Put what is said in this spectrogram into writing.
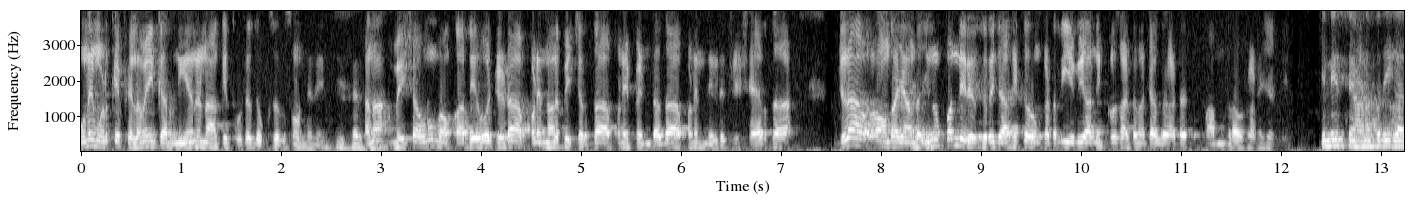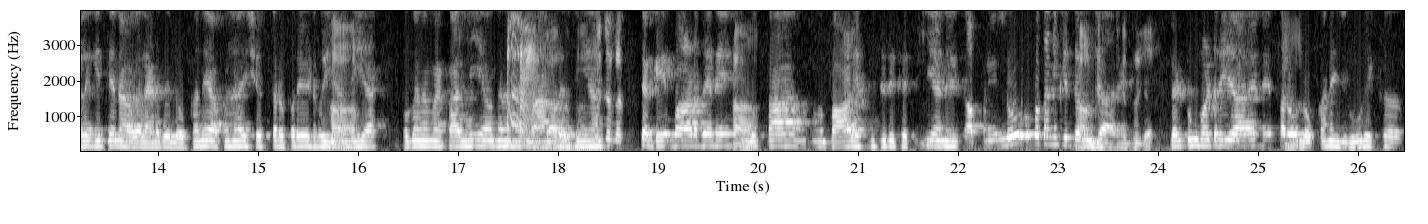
ਉਹਨੇ ਮੁੜ ਕੇ ਫਿਲਮਾਂ ਹੀ ਕਰਨੀਆਂ ਨੇ ਨਾ ਕਿ ਤੁਹਾਡੇ ਦੁੱਖ ਸੁੱਖ ਸੁਣਨੇ ਨੇ। ਹਨਾ? ਹਮੇਸ਼ਾ ਉਹਨੂੰ ਮੌਕਾ ਦਿਓ ਜਿਹੜਾ ਆਪਣੇ ਨਾਲ ਵਿਚਰਦਾ ਆਪਣੇ ਪਿੰਡ ਦਾ ਆਪਣੇ ਨੇੜੇ ਦੇ ਸ਼ਹਿਰ ਦਾ ਜਿਹੜਾ ਆਉਂਦਾ ਜਾਂਦਾ ਜਿਹਨੂੰ ਆਪਾਂ ਸਵੇਰੇ ਜਾ ਕੇ ਘਰੋਂ ਕੱਢ ਲਈਏ ਵੀ ਆ ਨਿਕਲ ਸਾਡੇ ਨਾਲ ਚੱਲ ਸਾਡਾ ਕੰਮ ਕਰਾਓ ਥਾਣੇ ਜਾ ਕੇ। ਕਿੰਨੀ ਸਿਆਣਪ ਦੀ ਗੱਲ ਕੀਤੀ ਨਾਗਾਲੈਂਡ ਦੇ ਲੋਕਾਂ ਨੇ ਆਪਣੇ ਨਾਲ ਛੇਤਰ ਪਰੇਡ ਹੋਈ। ਜਾਂਦੀ ਆ। ਉਹ ਕਹਿੰਦਾ ਮੈਂ ਕਾਲੀ ਆ ਉਹ ਕਹਿੰਦਾ ਮੈਂ ਕਾਂਗਰਸੀ ਆ। ਝੱਗੇ ਪਾੜਦੇ ਨੇ। ਲੁੱਤਾਂ ਬਾਲ ਇੱਕ ਦੂਜੇ ਦੇ ਖਿੱਚਦੀਆਂ ਨੇ ਆਪਣੇ ਲੋਕ ਪਤਾ ਨਹੀਂ ਕਿੱਧਰ ਨੂੰ। ਜਾ ਰਹੇ ਨੇ। ਲੱਡੂ ਵੰਡਦੇ ਜਾ ਰਹੇ ਨੇ ਪਰ ਉਹ ਲੋਕਾਂ ਨੇ ਜ਼ਰੂਰ ਇੱਕ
